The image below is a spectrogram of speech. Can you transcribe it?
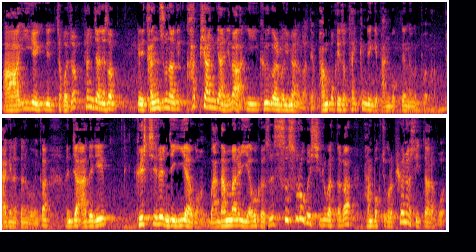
아, 이게, 이게 저거죠. 편지 안에서 단순하게 카피한 게 아니라 이 그걸 뭐 의미하는 것 같아요. 반복해서 타이핑된 게 반복되는 걸 발견했다는 거 보니까 이제 아들이 글씨를 이제 이해하고 낱말을 이해하고 그것을 스스로 글씨로 갖다가 반복적으로 표현할 수 있다라고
